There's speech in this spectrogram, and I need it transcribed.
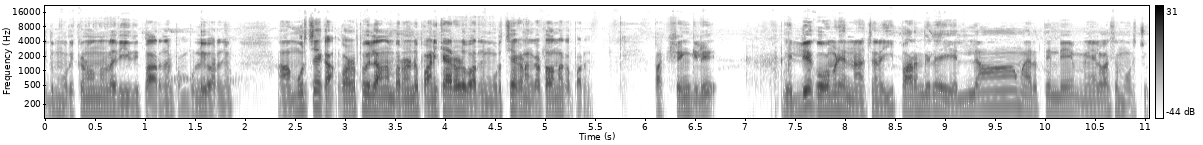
ഇത് മുറിക്കണമെന്നുള്ള രീതി പറഞ്ഞപ്പം പുള്ളി പറഞ്ഞു മുറിച്ചേക്കാം കുഴപ്പമില്ല എന്ന് പറഞ്ഞുകൊണ്ട് പണിക്കാരോട് പറഞ്ഞു മുറിച്ചേക്കണം കേട്ടോ എന്നൊക്കെ പറഞ്ഞു. പക്ഷേങ്കിൽ വലിയ കോമഡി എന്നാ വെച്ചാൽ ഈ പറമ്പിലെ എല്ലാ മരത്തിന്റെയും മേൽവശം മുറിച്ചു.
